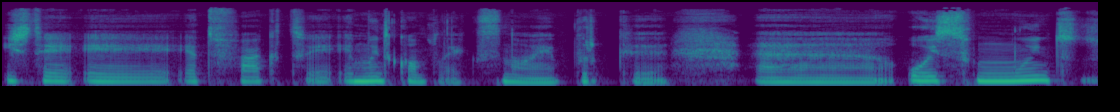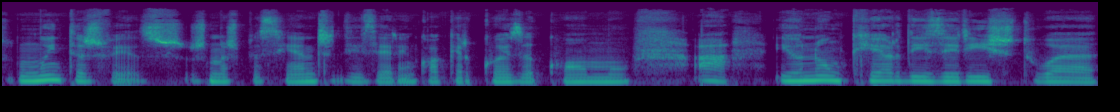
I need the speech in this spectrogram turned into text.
isto é, é- é de facto é, é muito complexo, não é? Porque ah, ouço muito, muitas vezes os meus pacientes dizerem qualquer coisa como: Ah, eu não quero dizer isto a,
